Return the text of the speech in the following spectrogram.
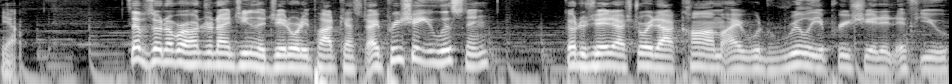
Yeah. It's episode number 119 of the Jay Doherty podcast. I appreciate you listening. Go to j-doherty.com. I would really appreciate it if you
